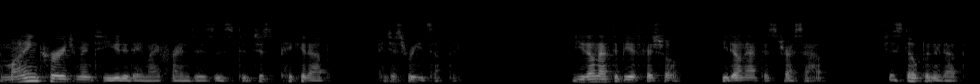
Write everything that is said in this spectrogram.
And my encouragement to you today, my friends, is, is to just pick it up and just read something. You don't have to be official. You don't have to stress out. Just open it up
